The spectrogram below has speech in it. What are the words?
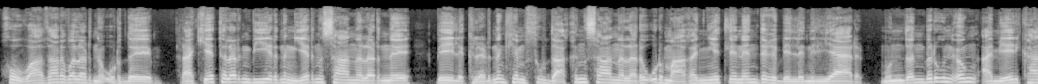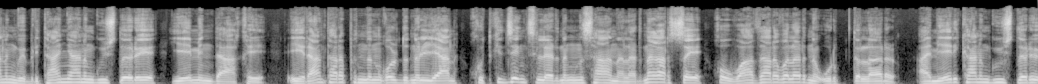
howa zarbalaryny urdy. Raketalaryň biriniň ýer nyşanalaryny beýlekileriniň hem suwdaky nyşanalary urmaga niýetlenendigi bellenilýär. Mundan bir gün öň Amerikanyň we Britaniýanyň güýçleri Ýemendaky, Eýran tarapyndan goldanylýan Hutki jeňçileriniň nyşanalaryna garşy howa zarbalaryny urupdylar. Amerikanyň güýçleri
